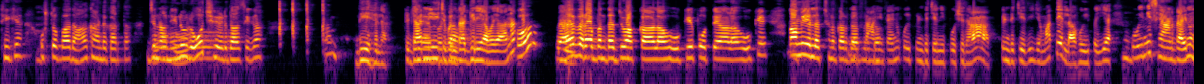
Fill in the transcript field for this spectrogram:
ਠੀਕ ਹੈ? ਉਸ ਤੋਂ ਬਾਅਦ ਆਹ ਕਾਂਡ ਕਰਤਾ। ਜਨਾਨੀ ਨੂੰ ਰੋਜ਼ ਛੇੜਦਾ ਸੀਗਾ। ਦੇਖ ਲੈ ਕਿੱਡਾ ਜੈ ਨੀਚ ਵੱਡਾ। ਬੰਦਾ ਗਿਰਿਆ ਹੋਇਆ ਨਾ ਹੋਰ? ਵੈ ਵਰਾ ਬੰਦਾ ਜਵਾਕਾਂ ਵਾਲਾ ਹੋ ਕੇ ਪੋਤਿਆਂ ਵਾਲਾ ਹੋ ਕੇ ਤਾਂ ਵੀ ਇਹ ਲੱਛਣ ਕਰਦਾ ਤਾਂ ਫਿਰਦਾ। ਹੀ ਤਾਂ ਇਹਨੂੰ ਕੋਈ ਪਿੰਡ 'ਚ ਨਹੀਂ ਪੁੱਛਦਾ। ਪਿੰਡ 'ਚ ਇਹਦੀ ਜਮਾ ਧੇਲਾ ਹੋਈ ਪਈ ਐ। ਕੋਈ ਨਹੀਂ ਸਿਆਣਦਾ ਇਹਨੂੰ।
